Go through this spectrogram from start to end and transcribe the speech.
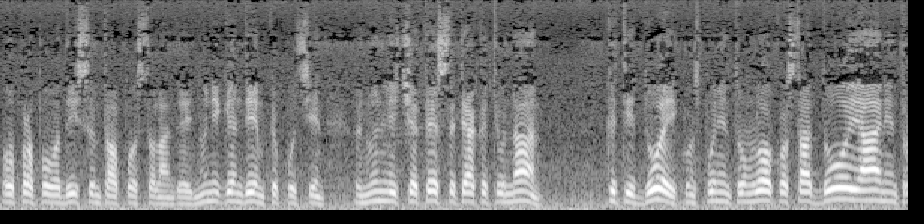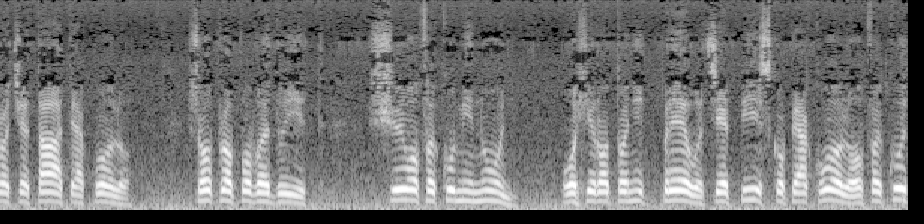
o propovădui Sfântul Apostol Andrei. Nu ne gândim că puțin. În unele cetăți stătea câte un an câte doi, cum spune într-un loc, au stat doi ani într-o cetate acolo. Și au propovăduit. Și au făcut minuni, au hirotonit preoți, episcopi acolo, au făcut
